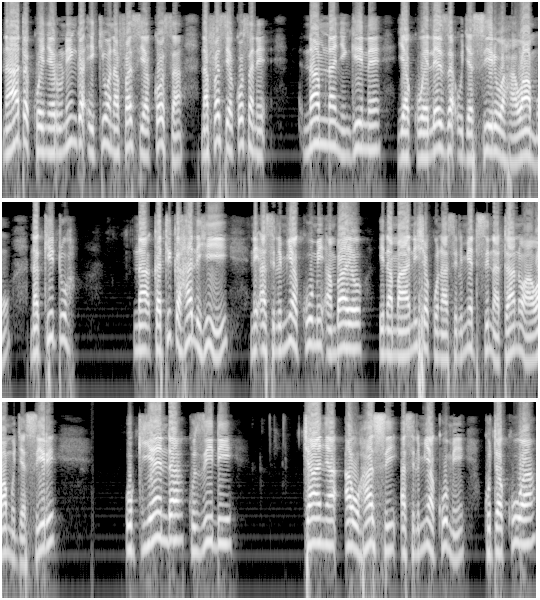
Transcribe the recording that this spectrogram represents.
na hata kwenye runinga ikiwa nafasi ya kosa nafasi ya kosa ni namna nyingine ya kueleza ujasiri wa hawamu. Na kitu na katika hali hii ni asilimia kumi ambayo inamaanisha kuna asilimia 95 hawamu jasiri. Ukienda kuzidi chanya au hasi asilimia kumi kutakuwa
